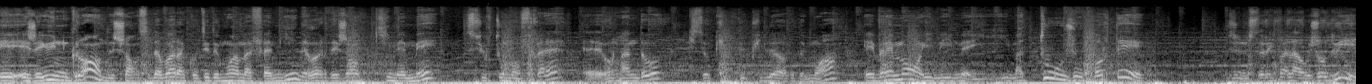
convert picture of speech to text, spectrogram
Et, j'ai eu une grande chance d'avoir à côté de moi ma famille, d'avoir des gens qui m'aimaient, surtout mon frère, euh, Orlando, qui s'occupe depuis l'heure de moi. Et vraiment, il, il m'a toujours porté. Je ne serais pas là aujourd'hui.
